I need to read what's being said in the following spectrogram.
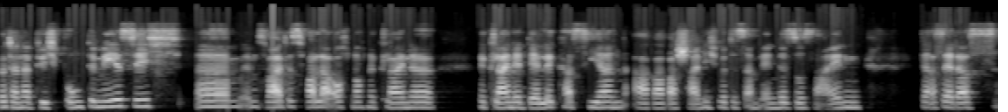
wird er natürlich punktemäßig ähm, im Zweifelsfalle auch noch eine kleine, eine kleine Delle kassieren. Aber wahrscheinlich wird es am Ende so sein, dass er das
